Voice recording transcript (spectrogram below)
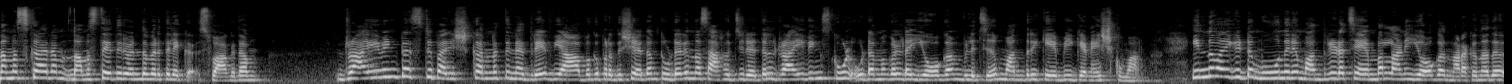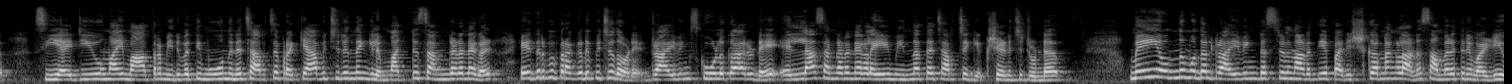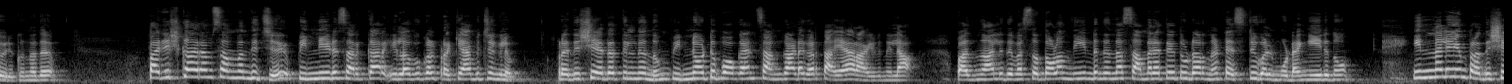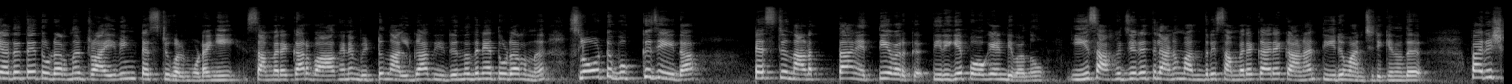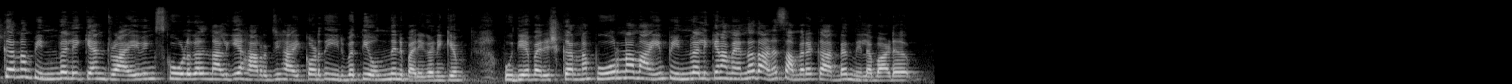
നമസ്കാരം. നമസ്തേ തിരുവനന്തപുരത്തിലേക്ക് സ്വാഗതം. Driving test പരിഷ്കരണത്തിനെതിരെ വ്യാപക പ്രതിഷേധം തുടരുന്ന സാഹചര്യത്തിൽ ഡ്രൈവിംഗ് സ്കൂൾ ഉടമകളുടെ യോഗം വിളിച്ച് മന്ത്രി കെ ബി ഗണേഷ് കുമാർ. ഇന്ന് വൈകിട്ട് മൂന്നിന് മന്ത്രിയുടെ ചേംബറിലാണ് യോഗം നടക്കുന്നത്. സി ഐ ടി യുമായി മാത്രം ഇരുപത്തിമൂന്നിന് ചർച്ച പ്രഖ്യാപിച്ചിരുന്നെങ്കിലും മറ്റ് സംഘടനകൾ എതിർപ്പ് പ്രകടിപ്പിച്ചതോടെ ഡ്രൈവിംഗ് സ്കൂളുകാരുടെ എല്ലാ സംഘടനകളെയും ഇന്നത്തെ ചർച്ചയ്ക്ക് ക്ഷണിച്ചിട്ടുണ്ട്. മെയ് ഒന്ന് മുതൽ ഡ്രൈവിംഗ് ടെസ്റ്റിൽ നടത്തിയ പരിഷ്കരണങ്ങളാണ് സമരത്തിന് വഴിയൊരുക്കുന്നത്. പരിഷ്കാരം സംബന്ധിച്ച് പിന്നീട് സർക്കാർ ഇളവുകൾ പ്രഖ്യാപിച്ചെങ്കിലും പ്രതിഷേധത്തിൽ നിന്നും പിന്നോട്ടു പോകാൻ സംഘാടകർ തയ്യാറായിരുന്നില്ല. പതിനാല് ദിവസത്തോളം നീണ്ടുനിന്ന സമരത്തെ തുടർന്ന് ടെസ്റ്റുകൾ മുടങ്ങിയിരുന്നു. ഇന്നലെയും പ്രതിഷേധത്തെ തുടർന്ന് ഡ്രൈവിംഗ് ടെസ്റ്റുകൾ മുടങ്ങി. സമരക്കാർ വാഹനം വിട്ടു നൽകാതിരുന്നതിനെ തുടർന്ന് സ്ലോട്ട് ബുക്ക് ചെയ്ത ടെസ്റ്റ് നടത്താൻ എത്തിയവർക്ക് തിരികെ പോകേണ്ടി വന്നു. ഈ സാഹചര്യത്തിലാണ് മന്ത്രി സമരക്കാരെ കാണാൻ തീരുമാനിച്ചിരിക്കുന്നത്. പരിഷ്കരണം പിൻവലിക്കാൻ ഡ്രൈവിംഗ് സ്കൂളുകൾ നൽകിയ ഹർജി ഹൈക്കോടതി ഇരുപത്തിയൊന്നിന് പരിഗണിക്കും. പുതിയ പരിഷ്കരണം പൂർണമായും പിൻവലിക്കണമെന്നതാണ് സമരക്കാരുടെ നിലപാട്.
